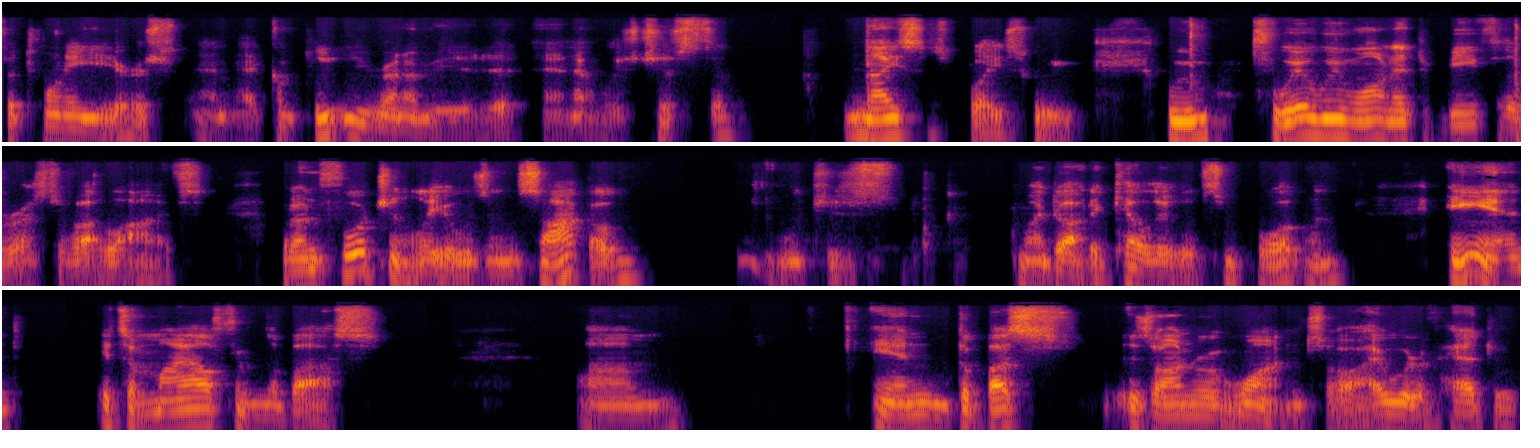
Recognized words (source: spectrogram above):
for 20 years and had completely renovated it. And it was just the nicest place. We, we, it's where we wanted to be for the rest of our lives. But unfortunately, it was in Saco, which is my daughter Kelly lives in Portland, and it's a mile from the bus. Um, and the bus is on Route One, so I would have had to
